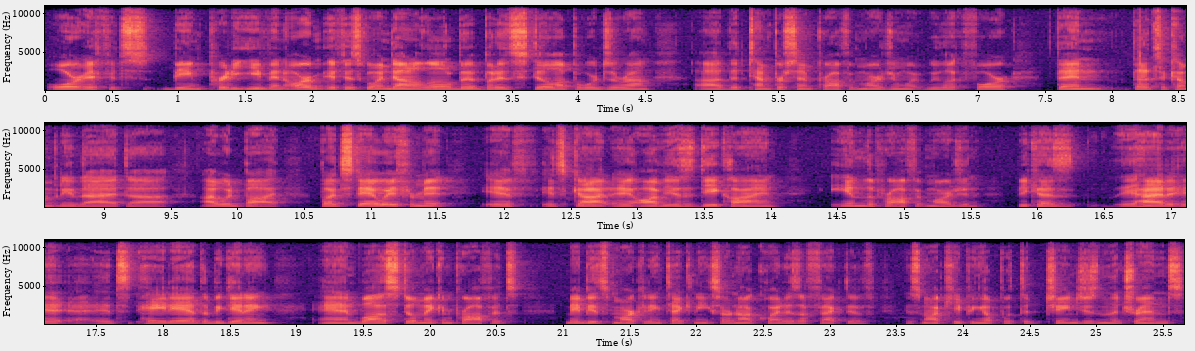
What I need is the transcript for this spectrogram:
or if it's being pretty even, or if it's going down a little bit, but it's still upwards around uh, the 10% profit margin, what we look for, then that's a company that uh, I would buy. But stay away from it if it's got an obvious decline in the profit margin because it had its heyday at the beginning, and while it's still making profits, maybe its marketing techniques are not quite as effective. It's not keeping up with the changes in the trends,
